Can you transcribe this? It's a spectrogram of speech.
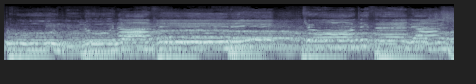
κουντουλού να βίνει κι ό,τι θέλει ας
